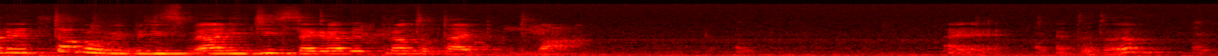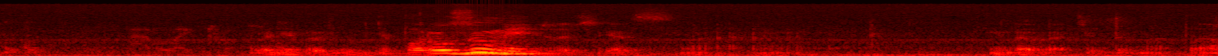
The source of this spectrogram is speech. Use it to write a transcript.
dobry, to mówiliśmy, ani dziś zagramy Prototype 2. A nie, a to to? To nie było nieporozumień rzecz jasna. Dobra, gdzie to mapa?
